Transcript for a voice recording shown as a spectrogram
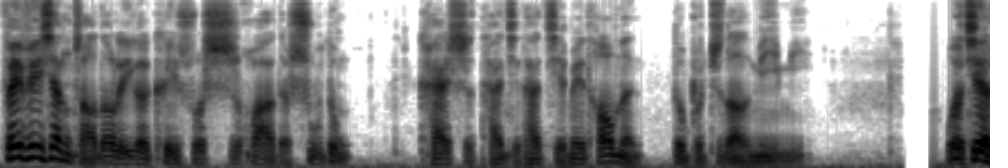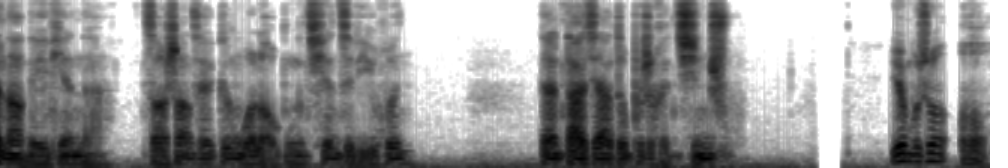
菲菲像找到了一个可以说实话的树洞，开始谈起她姐妹淘们都不知道的秘密。我见到那天呢，早上才跟我老公签字离婚，但大家都不是很清楚。渊博说：“哦，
